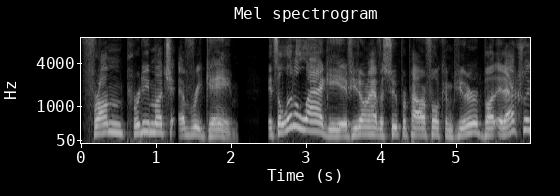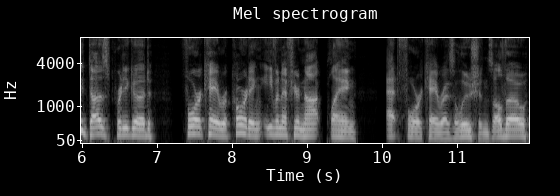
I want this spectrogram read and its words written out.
from pretty much every game. It's a little laggy if you don't have a super powerful computer, but it actually does pretty good 4K recording, even if you're not playing at 4K resolutions. Although,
